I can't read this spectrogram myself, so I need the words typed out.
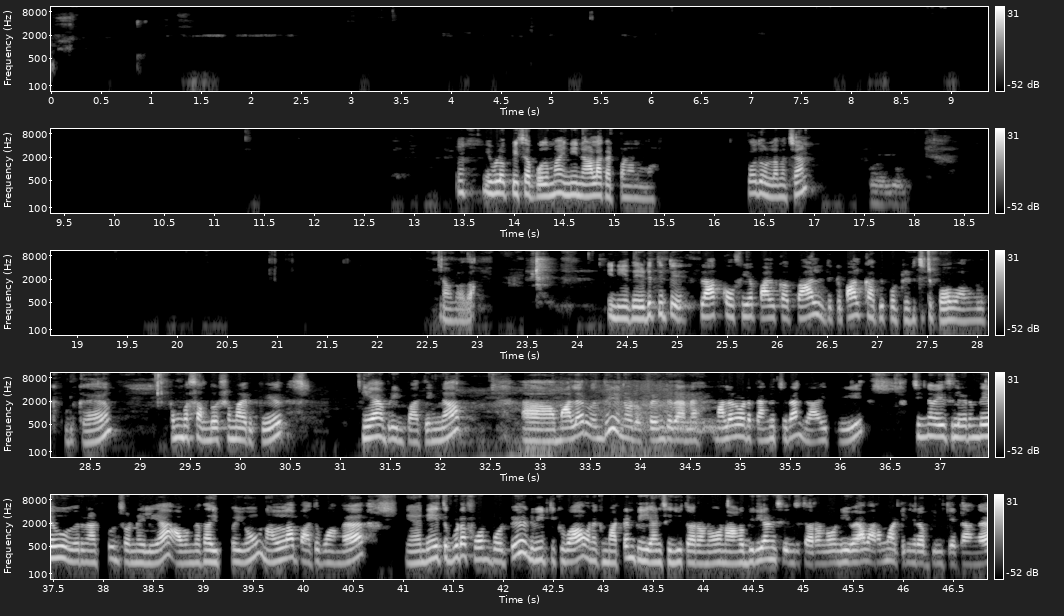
இவ்வளோ பீஸா போதுமா? இனி நாளாக கட் பண்ணணுமா? போதும்ல மச்சான்? அவ்வளோதான். இனி இதை எடுத்துட்டு பிளாக் காஃபியாக பால் கா பால் இதுக்கு பால் காப்பி போட்டு எடுத்துட்டு போவோம் அவங்களுக்கு கொடுக்க. ரொம்ப சந்தோஷமா இருக்கு. ஏன் அப்படின்னு பார்த்தீங்கன்னா மலர் வந்து என்னோட ஃப்ரெண்டு தானே. மலரோட தங்கச்சி தான் காயத்ரி. சின்ன வயசுல இருந்தே ஒரு நட்புன்னு சொன்னேன் இல்லையா? அவங்க தான் இப்பயும் நல்லா பார்த்துக்குவாங்க நேற்று கூட ஃபோன் போட்டு வீட்டுக்கு வா உனக்கு மட்டன் பிரியாணி செஞ்சு தரணும். நாங்கள் பிரியாணி செஞ்சு தரணும். நீ ஏன் வரமாட்டேங்கிற அப்படின்னு கேட்டாங்க.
